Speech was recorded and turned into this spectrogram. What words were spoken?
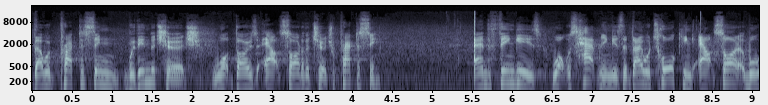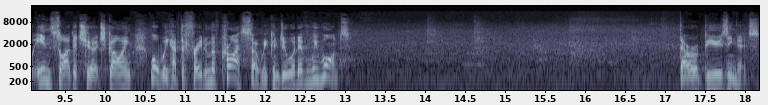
they were practicing within the church what those outside of the church were practicing. And the thing is, what was happening is that they were talking outside, well, inside the church, going, well, we have the freedom of Christ, so we can do whatever we want. They were abusing it.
